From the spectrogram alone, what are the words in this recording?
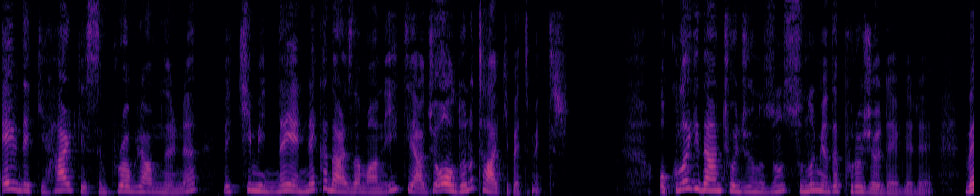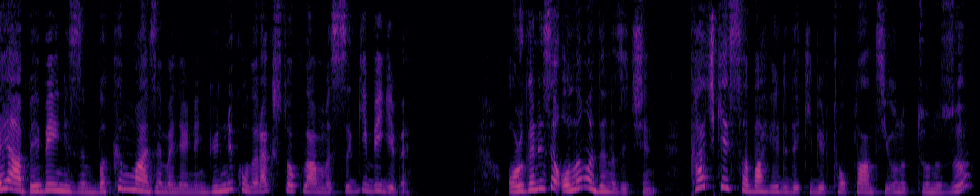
evdeki herkesin programlarını ve kimin neye ne kadar zamanı ihtiyacı olduğunu takip etmektir. Okula giden çocuğunuzun sunum ya da proje ödevleri veya bebeğinizin bakım malzemelerinin günlük olarak stoklanması gibi gibi. Organize olamadığınız için kaç kez sabah 7'deki bir toplantıyı unuttuğunuzu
